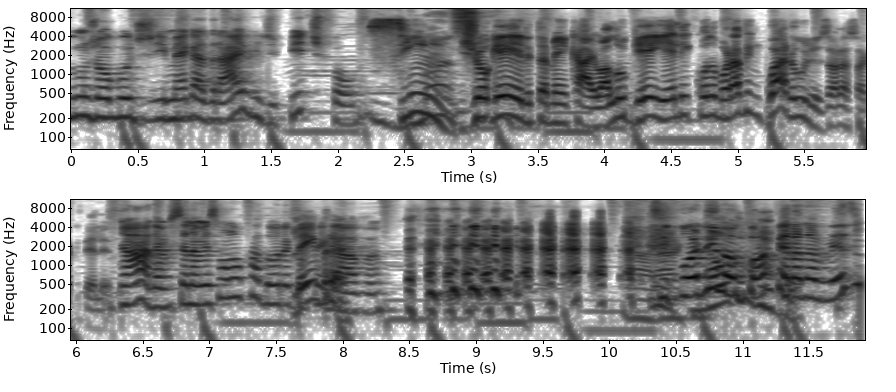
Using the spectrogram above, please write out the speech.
de um jogo de Mega Drive, de Pitfall? Sim, Nossa. joguei ele também, Caio. Aluguei ele quando morava em Guarulhos, olha só que beleza. Ah, deve ser na mesma locadora que Lembra? eu pegava. Se for de Inocop, era na mesma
